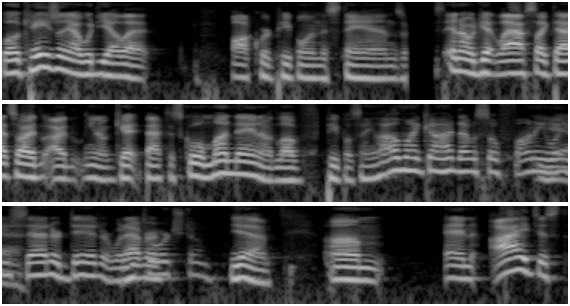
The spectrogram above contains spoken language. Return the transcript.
Well, occasionally I would yell at awkward people in the stands, and I would get laughs like that. So I'd, I'd, you know, get back to school Monday, and I would love people saying, "Oh my God, that was so funny what Yeah. you said or did or whatever." You torched him. Yeah. Um, and I just,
